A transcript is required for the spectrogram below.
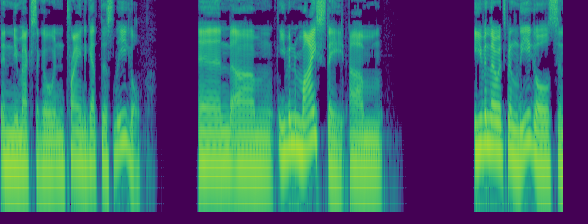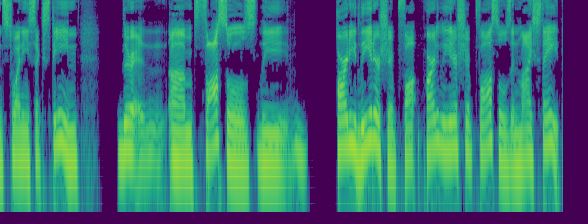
in New Mexico in trying to get this legal. And um, even in my state, um, even though it's been legal since 2016, there um, fossils, the party leadership, fo- party leadership fossils in my state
